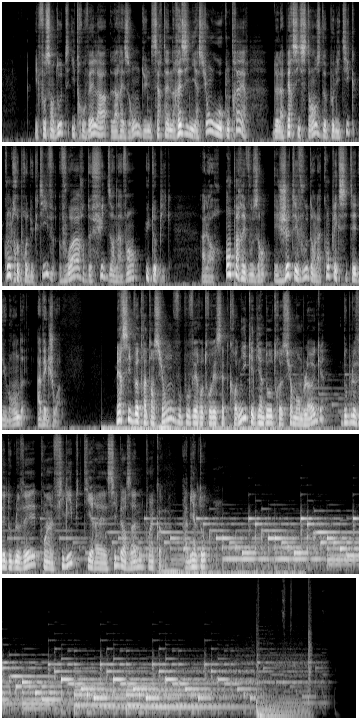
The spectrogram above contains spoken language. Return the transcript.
Il faut sans doute y trouver là la raison d'une certaine résignation ou au contraire de la persistance de politiques contre-productives, voire de fuites en avant utopiques. Alors emparez-vous-en et jetez-vous dans la complexité du monde avec joie. Merci de votre attention. Vous pouvez retrouver cette chronique et bien d'autres sur mon blog www.philippe-silberzan.com. À bientôt.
